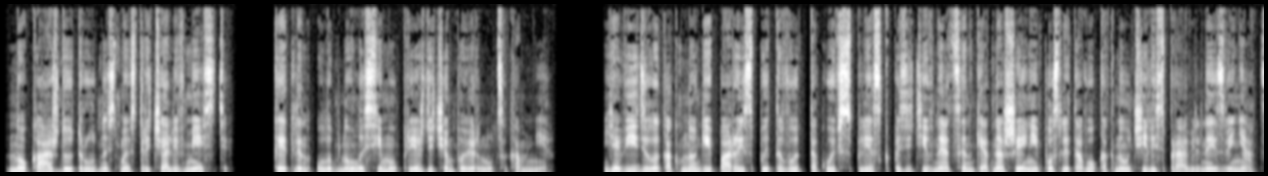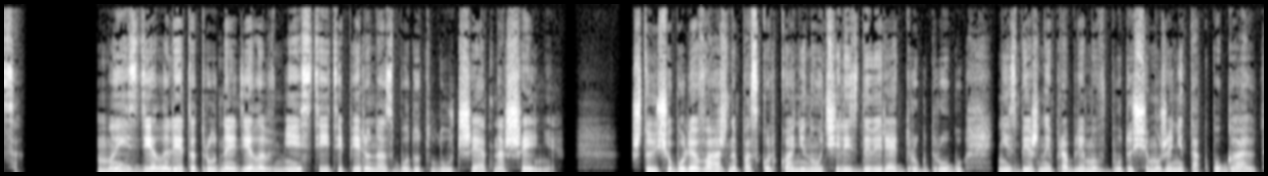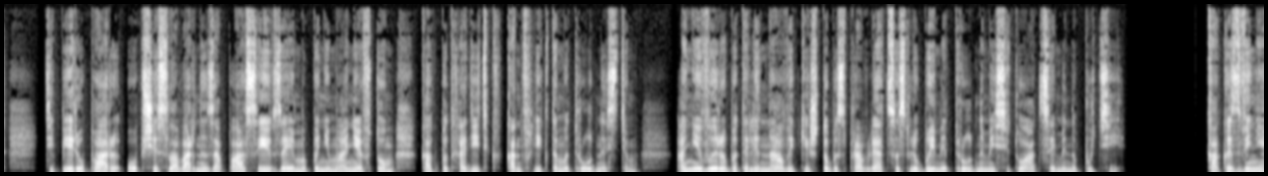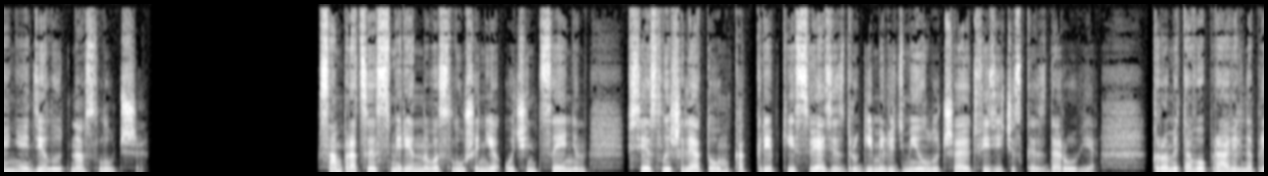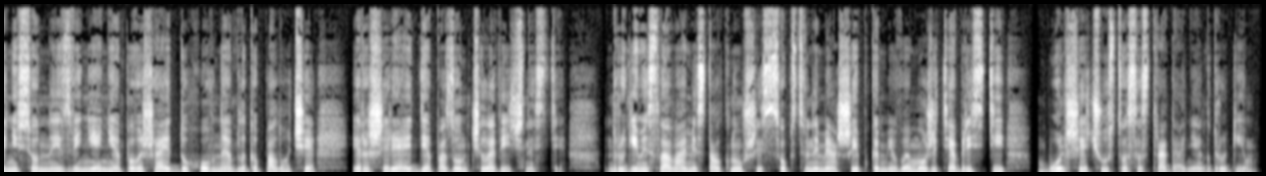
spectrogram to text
Но каждую трудность мы встречали вместе». Кэтлин улыбнулась ему, прежде чем повернуться ко мне. Я видела, как многие пары испытывают такой всплеск позитивной оценки отношений после того, как научились правильно извиняться. Мы сделали это трудное дело вместе, и теперь у нас будут лучшие отношения. Что еще более важно, поскольку они научились доверять друг другу, неизбежные проблемы в будущем уже не так пугают. Теперь у пары общий словарный запас и взаимопонимание в том, как подходить к конфликтам и трудностям — они выработали навыки, чтобы справляться с любыми трудными ситуациями на пути. Как извинения делают нас лучше. Сам процесс смиренного слушания очень ценен. Все слышали о том, как крепкие связи с другими людьми улучшают физическое здоровье. Кроме того, правильно принесенные извинения повышает духовное благополучие и расширяет диапазон человечности. Другими словами, столкнувшись с собственными ошибками, вы можете обрести большее чувство сострадания к другим.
